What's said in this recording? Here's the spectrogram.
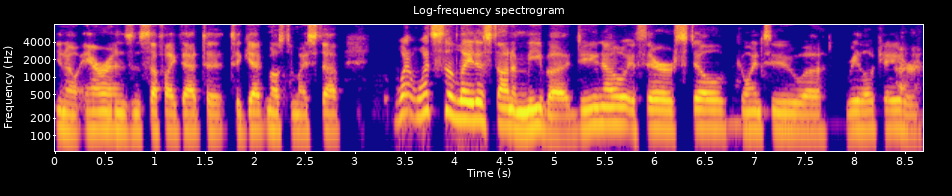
you know, Aron's and stuff like that to to get most of my stuff. What what's the latest on Amoeba? Do you know if they're still going to uh, relocate or?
